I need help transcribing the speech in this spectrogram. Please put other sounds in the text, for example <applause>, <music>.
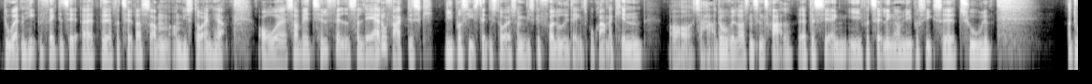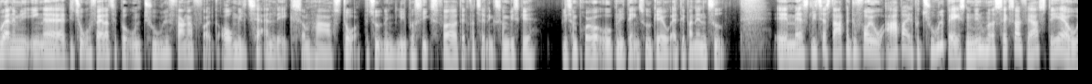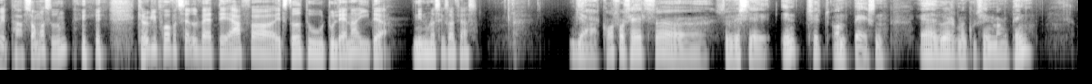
Du er den helt perfekte til at uh, fortælle os om, om historien her. Og uh, så ved et tilfælde, så lærer du faktisk lige præcis den historie, som vi skal folde ud i dagens program at kende. Og så har du vel også en central uh, placering i fortællingen om lige præcis uh, Thule. Og du er nemlig en af de to forfattere til bogen Thule, Fangerfolk og Militæranlæg, som har stor betydning lige præcis for den fortælling, som vi skal ligesom prøver at åbne i dagens udgave, at det var en anden tid. Øh, Mads, lige til at starte med, du får jo arbejde på Tulebasen i 1976. Det er jo et par sommer siden. <laughs> kan du ikke lige prøve at fortælle, hvad det er for et sted, du, du lander i der i 1976? Ja, kort fortalt, så, så vidste jeg intet om basen. Jeg havde hørt, at man kunne tjene mange penge,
